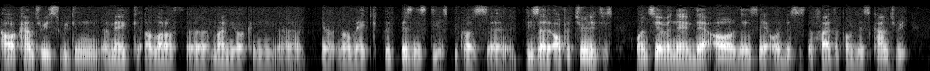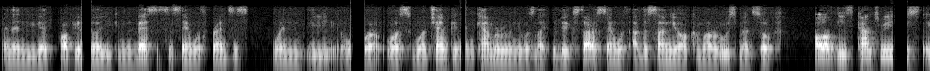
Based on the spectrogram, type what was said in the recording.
our countries we can uh, make a lot of uh, money or can uh, you know make good business deals because uh, these are the opportunities. Once you have a name there, oh, they say, oh, this is the fighter from this country, and then you get popular. You can invest. It's the same with Francis when he wa- was world champion in Cameroon. He was like the big star. Same with Adesanya or Kamaru Usman. So all of these countries they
